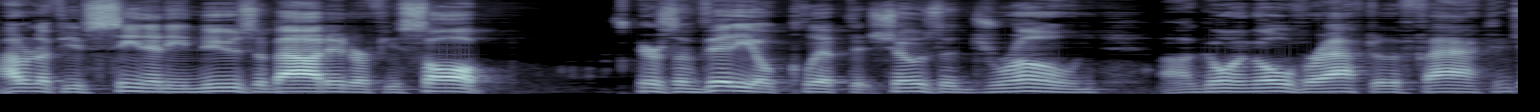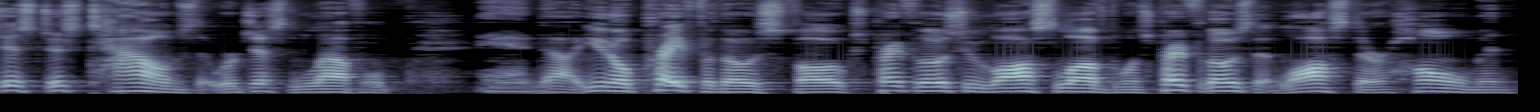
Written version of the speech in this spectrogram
I don't know if you've seen any news about it or if you saw, there's a video clip that shows a drone uh, going over after the fact and just, just towns that were just leveled. And, uh, you know, pray for those folks. Pray for those who lost loved ones. Pray for those that lost their home and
